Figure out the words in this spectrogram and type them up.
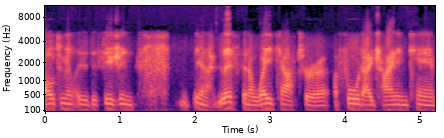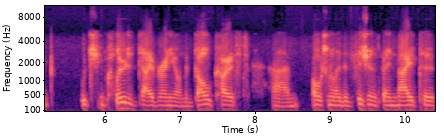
Ultimately, the decision, you know, less than a week after a, a four-day training camp, which included Dave Rennie on the Gold Coast, um, ultimately the decision has been made to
